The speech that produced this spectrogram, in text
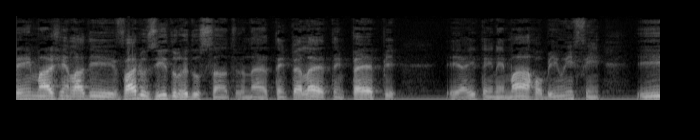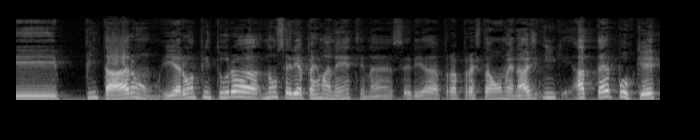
tem imagem lá de vários ídolos do Santos, né? Tem Pelé, tem Pepe, e aí tem Neymar, Robinho, enfim. E pintaram, e era uma pintura, não seria permanente, né? Seria para prestar uma homenagem, até porque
